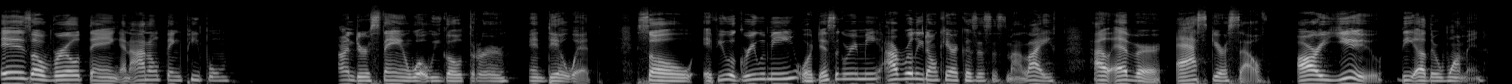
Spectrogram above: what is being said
It is a real thing. And I don't think people understand what we go through and deal with. So if you agree with me or disagree with me, I really don't care because this is my life. However, ask yourself, are you the other woman,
